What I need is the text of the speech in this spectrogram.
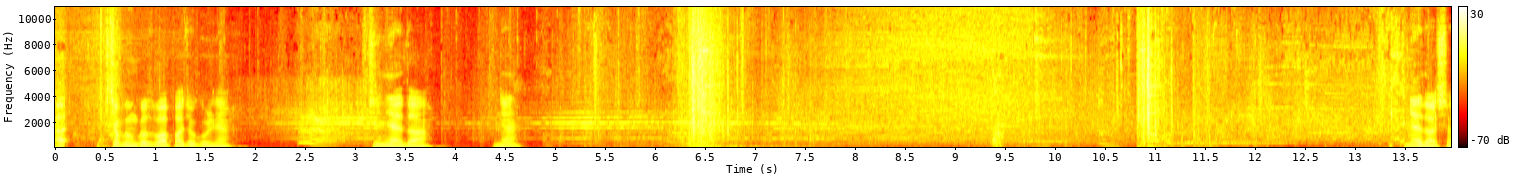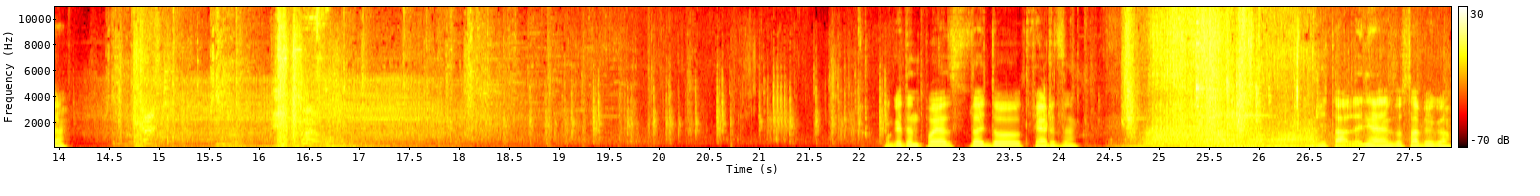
A chciałbym go złapać ogólnie. Czy nie da? Nie? Nie da się. Mogę ten pojazd dać do twierdzy. Gita, ale nie, zostawię go.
